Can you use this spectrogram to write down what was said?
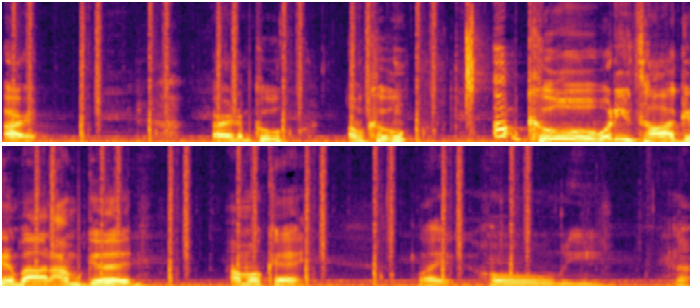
Alright. Alright, I'm cool. I'm cool. I'm cool. What are you talking about? I'm good. I'm okay. Like, holy... Nah.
